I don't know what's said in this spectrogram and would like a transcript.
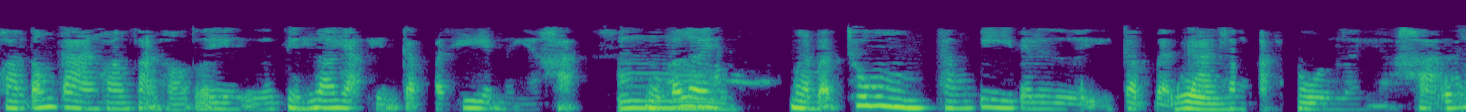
ความต้องการความฝันของตัวเอง หรือสิ่งที่เราอยากเห็นกับประเทศอะไรเงี้ยค่ะ หนูก็เลยเหมือนแบบทุ่มทั้งปีไปเลยกับแบบการสมัครทุนอะไรอย่างเงี้ยค่ะ โอ้โห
